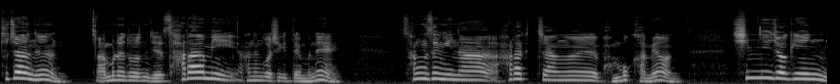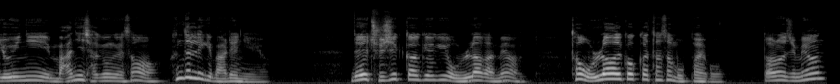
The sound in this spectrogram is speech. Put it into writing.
투자는 아무래도 이제 사람이 하는 것이기 때문에 상승이나 하락장을 반복하면 심리적인 요인이 많이 작용해서 흔들리기 마련이에요. 내 주식 가격이 올라가면 더 올라갈 것 같아서 못 팔고 떨어지면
